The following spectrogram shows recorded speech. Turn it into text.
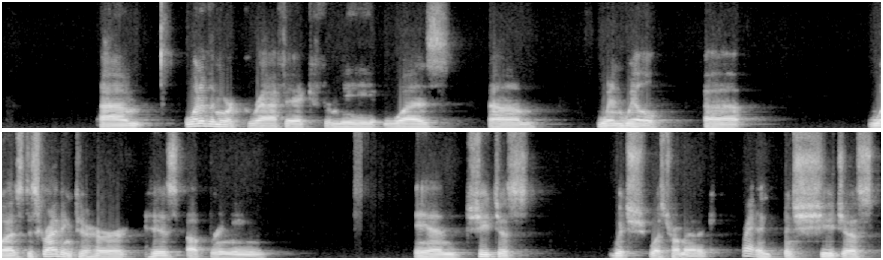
um, one of the more graphic for me was um, when Will uh, was describing to her his upbringing, and she just, which was traumatic, Right. and and she just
